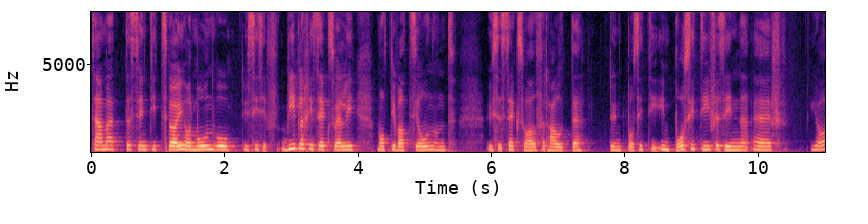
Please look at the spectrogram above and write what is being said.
zusammen, das sind die zwei Hormone, die unsere weibliche sexuelle Motivation und unser Sexualverhalten im positiven Sinne äh, ja,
